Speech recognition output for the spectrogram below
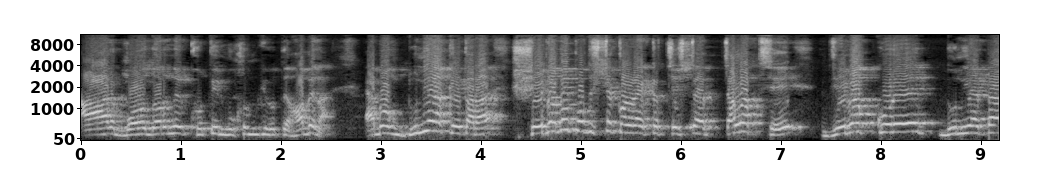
আর বড় ধরনের ক্ষতির মুখোমুখি হতে হবে না। এবং দুনিয়াকে তারা সেভাবে প্রতিষ্ঠা করার একটা চেষ্টা চালাচ্ছে, যেভাবে করে দুনিয়াটা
